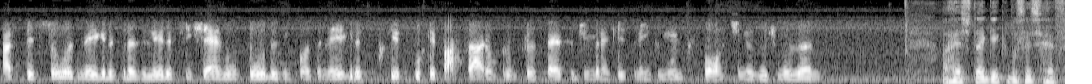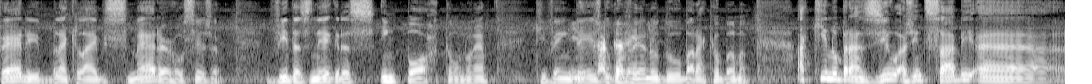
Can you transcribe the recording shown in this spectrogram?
as pessoas negras brasileiras se enxergam todas enquanto negras porque, porque passaram por um processo de embranquecimento muito forte nos últimos anos. A hashtag que você se refere, Black Lives Matter, ou seja, vidas negras importam, não é? Que vem desde Exatamente. o governo do Barack Obama. Aqui no Brasil, a gente sabe, é,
